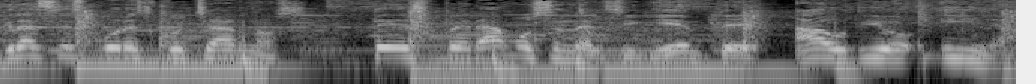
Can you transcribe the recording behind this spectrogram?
Gracias por escucharnos. Te esperamos en el siguiente Audio INA.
